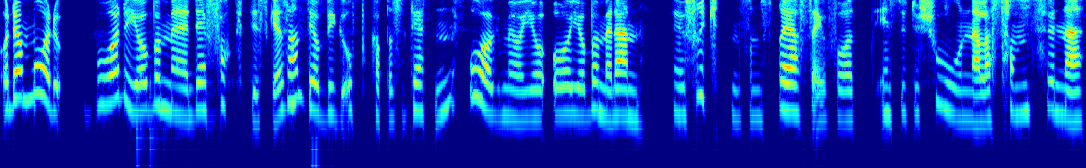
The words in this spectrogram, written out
Og da må du både jobbe med det faktiske, sant? det å bygge opp kapasiteten, og med å, å jobbe med den eh, frykten som sprer seg for at institusjonen eller samfunnet,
